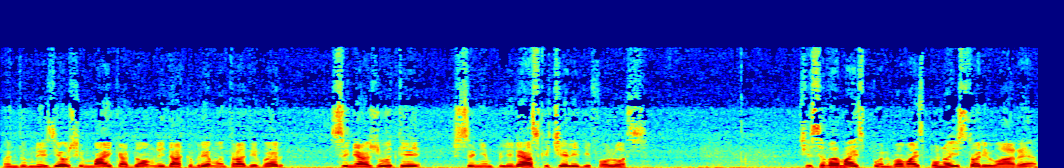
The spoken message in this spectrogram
în Dumnezeu și în Maica Domnului, dacă vrem într-adevăr să ne ajute și să ne împlinească cele de folos. Și să vă mai spun, vă mai spun o istorioară,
